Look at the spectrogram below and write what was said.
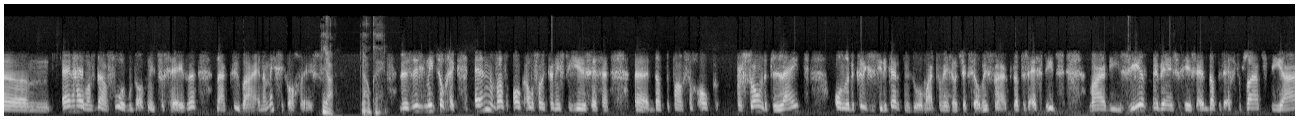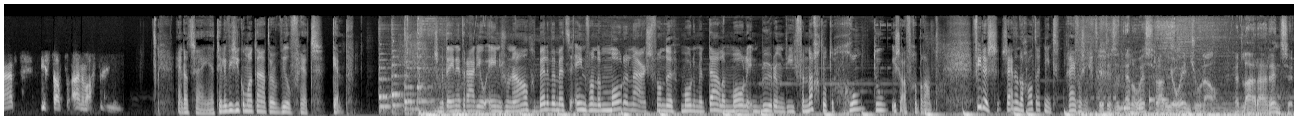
Um, en hij was daarvoor, ik moet ook niet vergeten, naar Cuba en naar Mexico geweest. Ja. Nou, oké. Okay. Dus het is niet zo gek. En wat ook alle Vaticanisten hier zeggen, uh, dat de paus toch ook persoonlijk leidt onder de crisis die de kerk nu doormaakt vanwege het seksueel misbruik. Dat is echt iets waar hij zeer mee bezig is. En dat is echt het laatste jaar, is dat aan hem af te zien. En dat zei uh, televisiecommentator Wilfred Kemp meteen het Radio 1-journaal bellen we met een van de molenaars... van de monumentale molen in Burum... die vannacht tot de grond toe is afgebrand. Files zijn er nog altijd niet. Rij voorzichtig. Dit is het NOS Radio 1-journaal met Lara Rensen.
